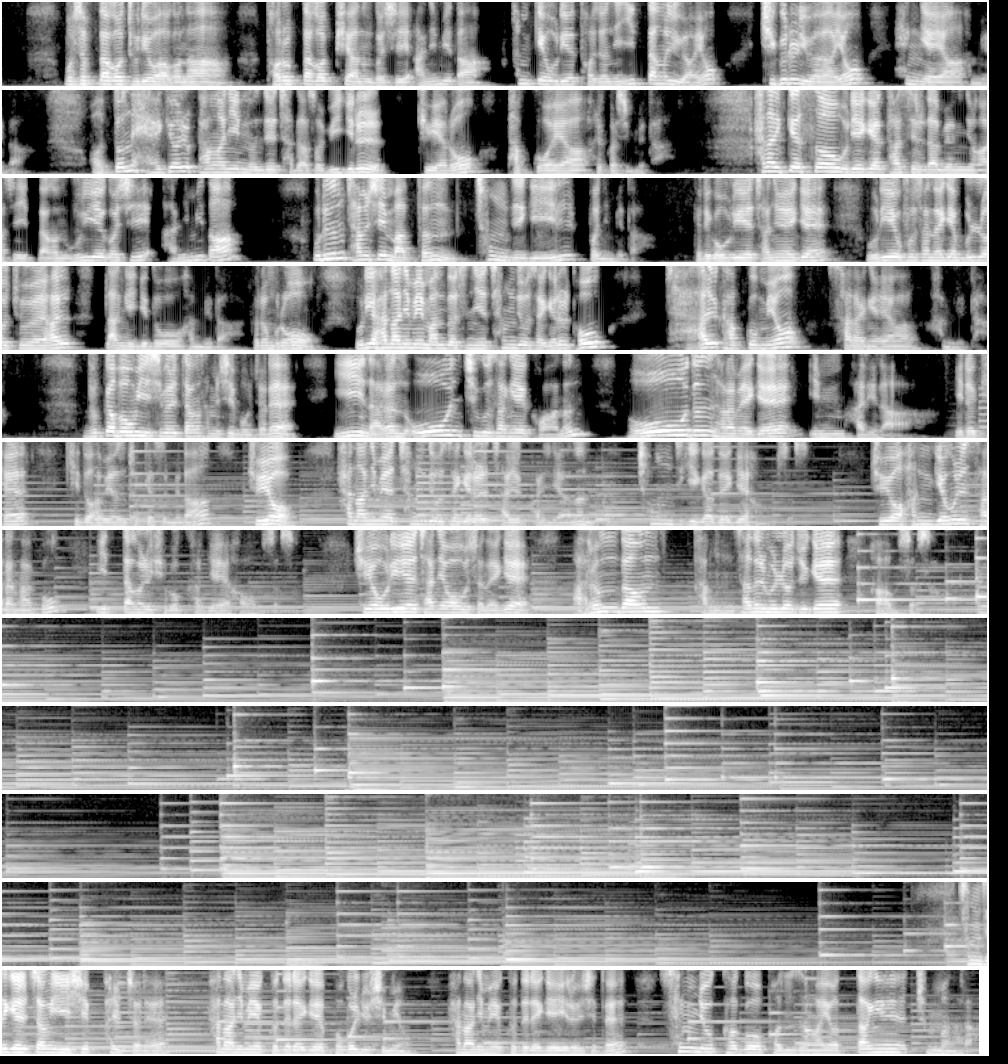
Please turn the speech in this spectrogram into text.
무섭다고 두려워하거나 더럽다고 피하는 것이 아닙니다. 함께 우리의 터전이 이 땅을 위하여 지구를 위하여 행해야 합니다. 어떤 해결 방안이 있는지 찾아서 위기를 기회로 바꾸어야 할 것입니다. 하나님께서 우리에게 다스리라 명령하신 이 땅은 우리의 것이 아닙니다. 우리는 잠시 맡은 청지기일 뿐입니다. 그리고 우리의 자녀에게 우리의 후손에게 물려주어야 할 땅이기도 합니다. 그러므로 우리 하나님이 만드신 이 창조 세계를 더욱 잘 가꾸며 사랑해야 합니다. 누가복음 21장 35절에 이 날은 온 지구상에 거하는 모든 사람에게 임하리라. 이렇게 기도하면 좋겠습니다. 주여 하나님의 창조 세계를 잘 관리하는 청지기가 되게 하옵소서. 주여 환경을 사랑하고 이 땅을 회복하게 하옵소서. 주여 우리의 자녀와 후손에게 아름다운 강산을 물려주게 하옵소서. 창세기 1장 28절에 하나님이 그들에게 복을 주시며 하나님이 그들에게 이르시되 생육하고 번성하여 땅에 충만하라.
